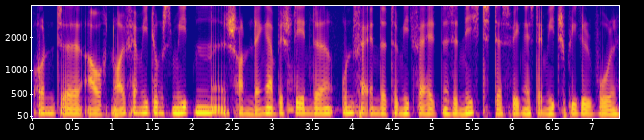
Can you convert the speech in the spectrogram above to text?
Und äh, auch Neuvermietungsmieten, schon länger bestehende, unveränderte Mietverhältnisse nicht. Deswegen ist der Mietspiegel wohl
